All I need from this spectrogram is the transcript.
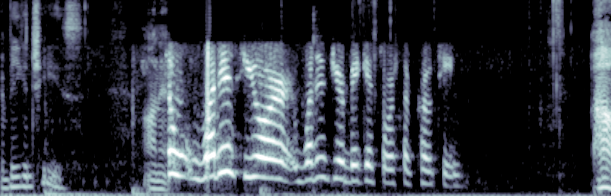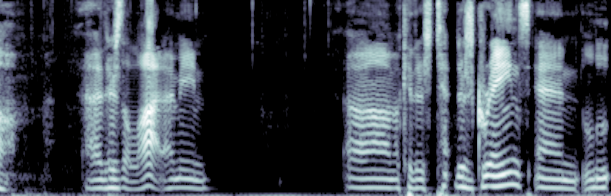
vegan cheese on it. So, what is your what is your biggest source of protein? Oh, uh, there's a lot. I mean, um, okay, there's te- there's grains and l-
